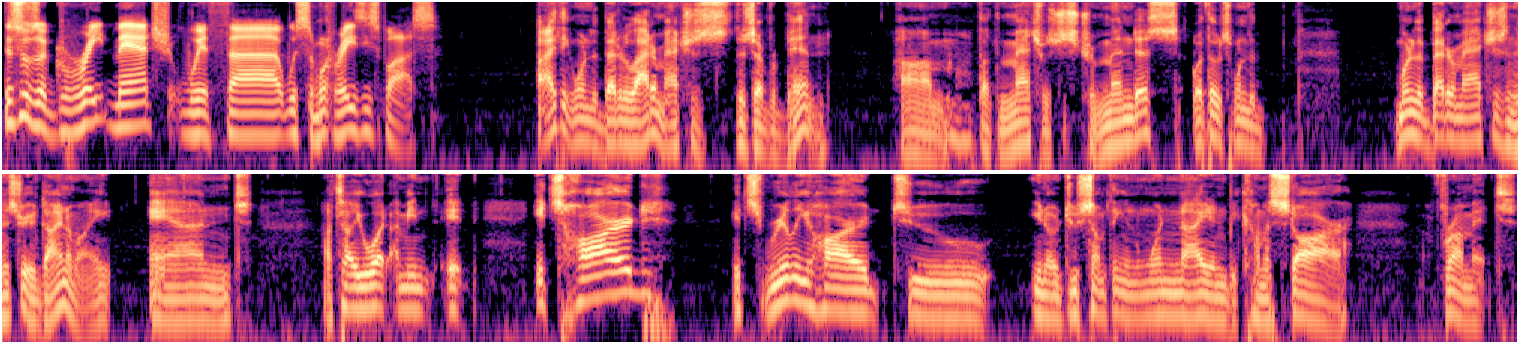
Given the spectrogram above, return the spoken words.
This was a great match with uh, with some crazy spots. I think one of the better ladder matches there's ever been. Um, I thought the match was just tremendous. I thought it was one of the one of the better matches in the history of Dynamite. And I'll tell you what, I mean it. It's hard. It's really hard to you know do something in one night and become a star from it.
